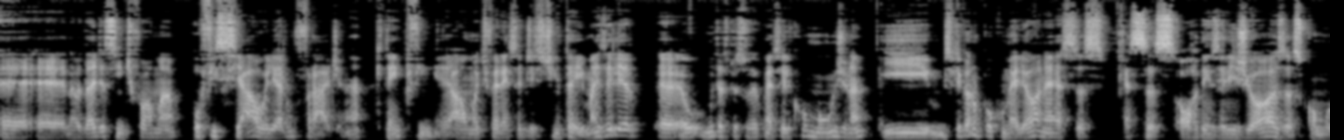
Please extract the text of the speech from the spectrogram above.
é, é, na verdade, assim, de forma oficial, ele era um frade, né? Que tem, enfim, é, há uma diferença distinta aí. Mas ele era, é, muitas pessoas reconhecem ele como monge, né? E explicando um pouco melhor, né? Essas, essas ordens religiosas, como,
